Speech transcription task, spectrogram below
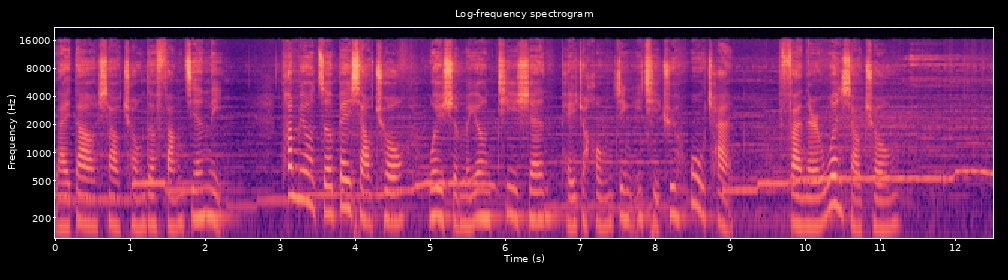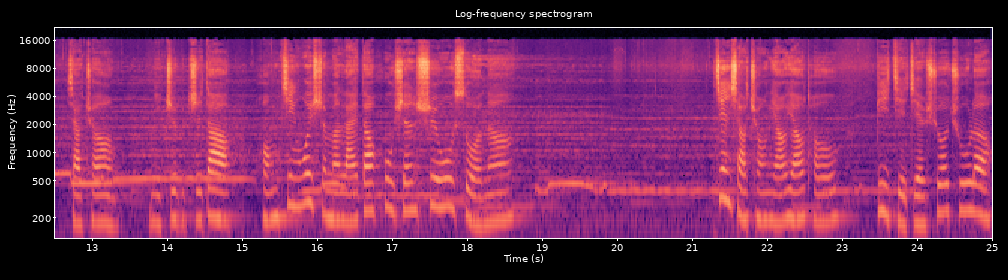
来到小琼的房间里，她没有责备小琼为什么用替身陪着红静一起去护产，反而问小琼：“小琼，你知不知道红静为什么来到护生事务所呢？”见小琼摇摇头，碧姐姐说出了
